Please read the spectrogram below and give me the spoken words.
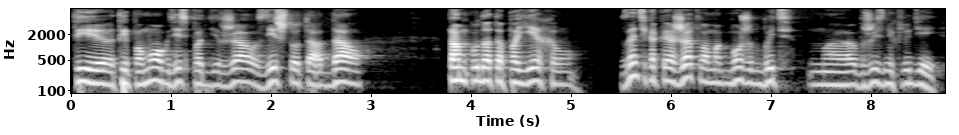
ты, ты помог, здесь поддержал, здесь что-то отдал, там куда-то поехал. Знаете, какая жатва может быть в жизнях людей?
